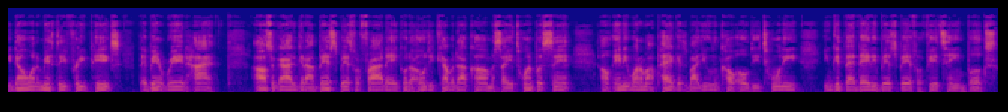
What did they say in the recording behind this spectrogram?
You don't want to miss these free picks. They've been red hot. Also, guys, get our best bets for Friday, go to ogcapper.com and save 20% on any one of my packages by using code OG20. You can get that daily best bet for 15 bucks.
